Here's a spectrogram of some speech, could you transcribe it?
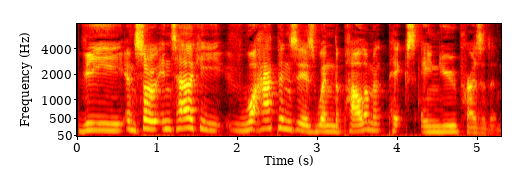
the and so in Turkey, what happens is when the parliament picks a new president,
